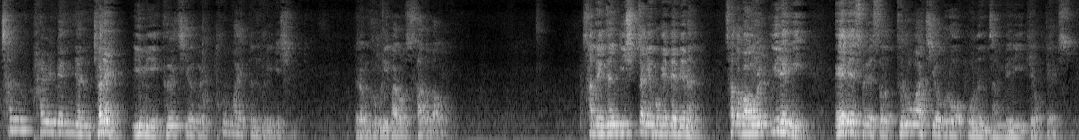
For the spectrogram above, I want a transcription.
1800년 전에 이미 그 지역을 통과했던 분이 계십니다. 여러분, 그분이 바로 사도 바울. 사도행전 20장에 보게 되면은 사도 바울 일행이 에베소에서 드로아 지역으로 오는 장면이 기록되어 있습니다.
